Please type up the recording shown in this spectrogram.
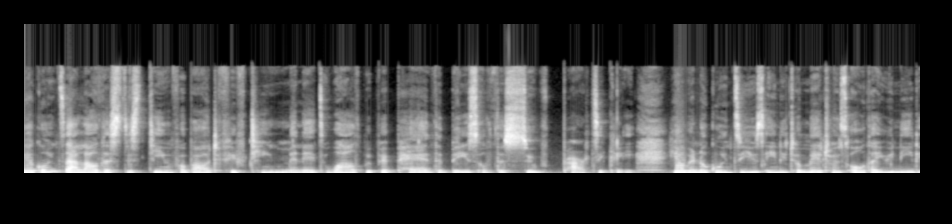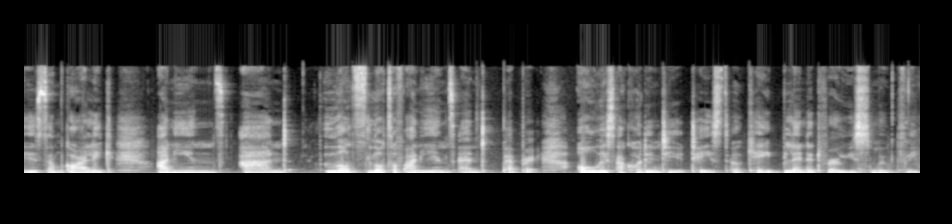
We are going to allow this to steam for about 15 minutes while we prepare the base of the soup practically. Here we're not going to use any tomatoes. All that you need is some garlic, onions and lots lots of onions and pepper always according to your taste okay blend it very smoothly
